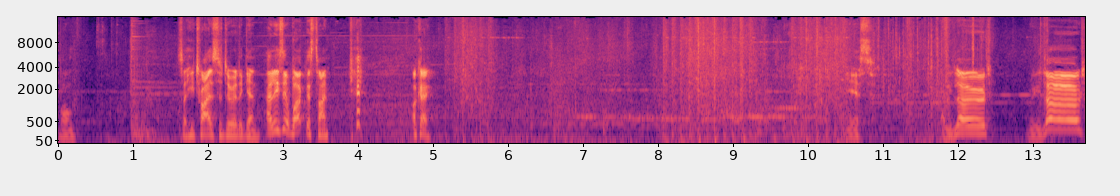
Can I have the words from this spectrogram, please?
Bong. So he tries to do it again. At least it worked this time. okay. Yes. Reload. Reload.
